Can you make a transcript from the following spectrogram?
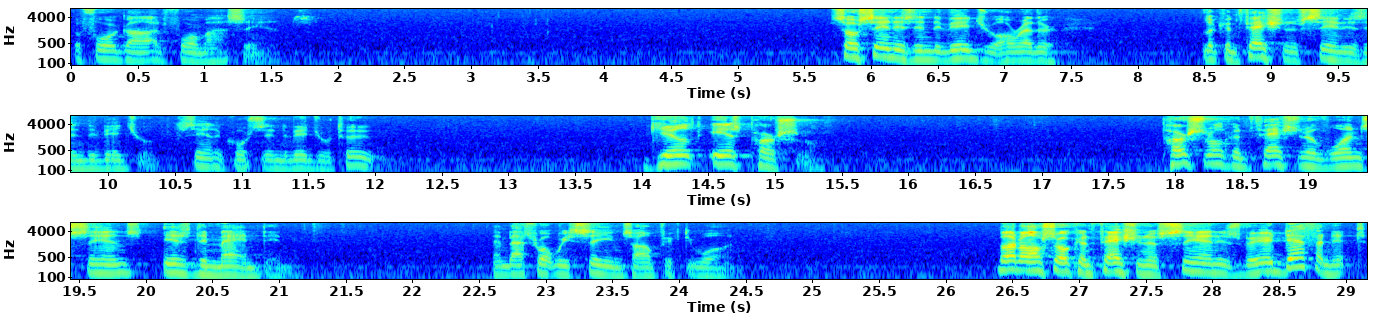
before God for my sins. So sin is individual, or rather, the confession of sin is individual. Sin, of course, is individual too. Guilt is personal. Personal confession of one's sins is demanded. And that's what we see in Psalm 51. But also, confession of sin is very definite.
